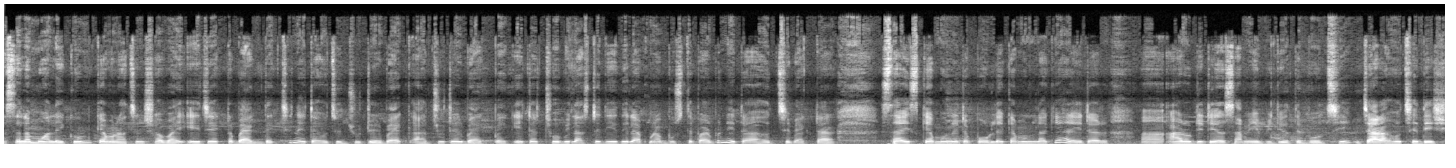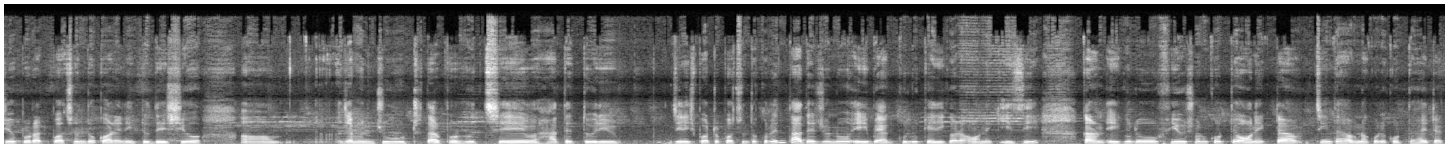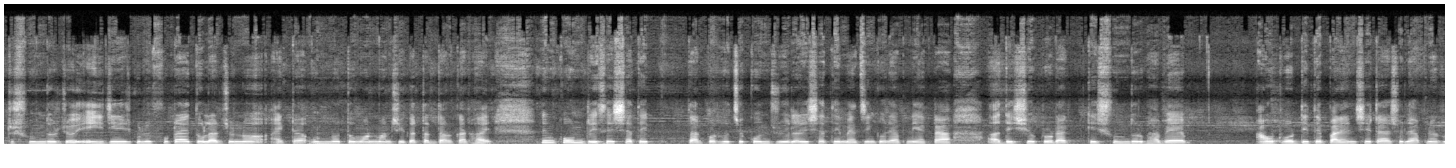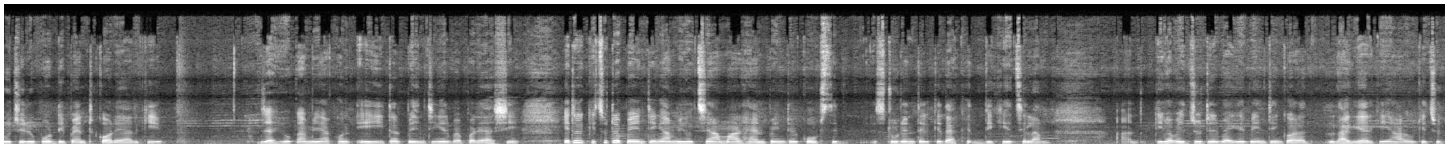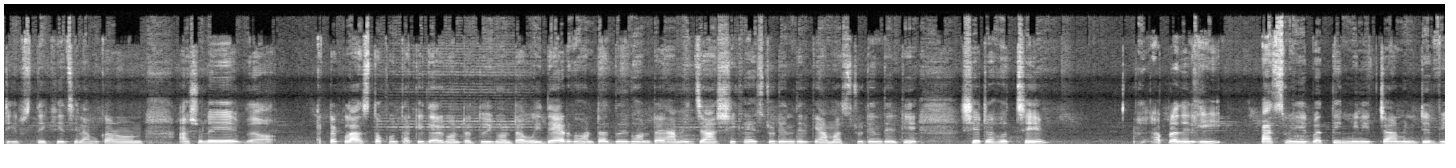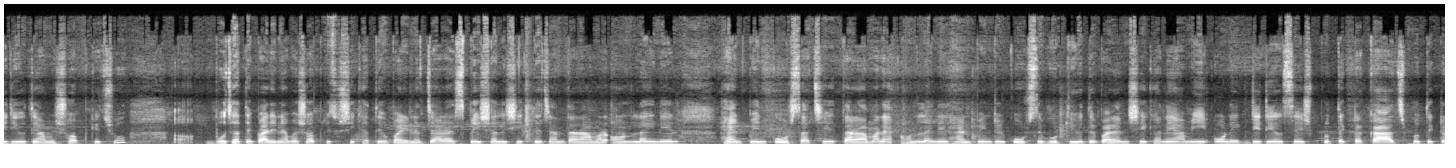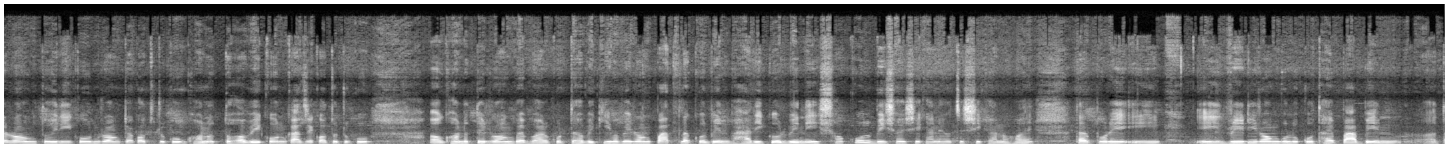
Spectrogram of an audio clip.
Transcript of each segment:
আসসালামু আলাইকুম, কেমন আছেন সবাই? এই যে একটা ব্যাগ দেখছেন, এটা হচ্ছে জুটের ব্যাগ আর জুটের ব্যাগ ব্যাগ এটার ছবি লাস্টে দিয়ে দিলে আপনারা বুঝতে পারবেন এটা হচ্ছে ব্যাগটার সাইজ কেমন, এটা পরলে কেমন লাগে। আর এটার আরও ডিটেলস আমি এই ভিডিওতে বলছি। যারা হচ্ছে দেশীয় প্রোডাক্ট পছন্দ করেন, একটু দেশীয় যেমন জুট, তারপর হচ্ছে হাতের তৈরি জিনিসপত্র পছন্দ করেন, তাদের জন্য এই ব্যাগগুলো ক্যারি করা অনেক ইজি কারণ এগুলো ফিউশন করতে অনেকটা চিন্তা ভাবনা করে করতে হয়, এটা একটা সৌন্দর্য। এই জিনিসগুলো ফুটায় তোলার জন্য একটা উন্নত মন মানসিকতার দরকার হয়। যেমন কোন ড্রেসের সাথে, তারপর হচ্ছে কোন জুয়েলারির সাথে ম্যাচিং করে আপনি একটা দেশীয় প্রোডাক্টকে সুন্দরভাবে আউটবোর্ড দিতে পারেন, সেটা আসলে আপনার রুচির উপর ডিপেন্ড করে আর কি। যাই হোক, আমি এখন এইটার পেন্টিংয়ের ব্যাপারে আসি। এটার কিছুটা পেন্টিং আমি হচ্ছে আমার হ্যান্ড পেন্টের কোর্সে স্টুডেন্টদেরকে দেখিয়েছিলাম কীভাবে জুটের ব্যাগে পেন্টিং করা লাগে আর কি, আরও কিছু টিপস দেখিয়েছিলাম। কারণ আসলে একটা ক্লাস তখন থাকে দেড় ঘণ্টা, দুই ঘণ্টা। ওই দেড় ঘণ্টা, দুই ঘন্টায় আমি যা শেখাই স্টুডেন্টদেরকে আমার স্টুডেন্টদেরকে সেটা হচ্ছে আপনাদের এই পাঁচ মিনিট বা তিন মিনিট, চার মিনিটের ভিডিওতে আমি সব কিছু বোঝাতে পারি না বা সব কিছু শেখাতেও পারি না। যারা স্পেশালি শিখতে চান, তারা আমার অনলাইনের হ্যান্ড পেন্ট কোর্স আছে। তারা আমার অনলাইনের হ্যান্ড পেন্টের কোর্সে ভর্তি হতে পারেন। সেখানে আমি অনেক ডিটেলসে প্রত্যেকটা কাজ, প্রত্যেকটা রং তৈরি, কোন রংটা কতটুকু ঘনত্ব হবে, কোন কাজে কতটুকু ঘনত্বের রং ব্যবহার করতে হবে, কীভাবে রং পাতলা করবেন, ভারী করবেন, এই সকল বিষয় সেখানে হচ্ছে শেখানো হয়। তারপরে এই এই রেডি রঙগুলো কোথায় পাবেন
